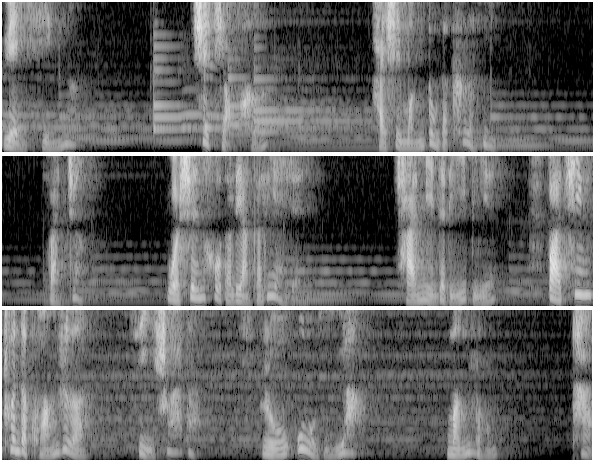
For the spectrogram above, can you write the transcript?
远行呢？是巧合，还是萌动的刻意？反正我身后的两个恋人，缠绵的离别，把青春的狂热洗刷的如雾一样朦胧、忐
